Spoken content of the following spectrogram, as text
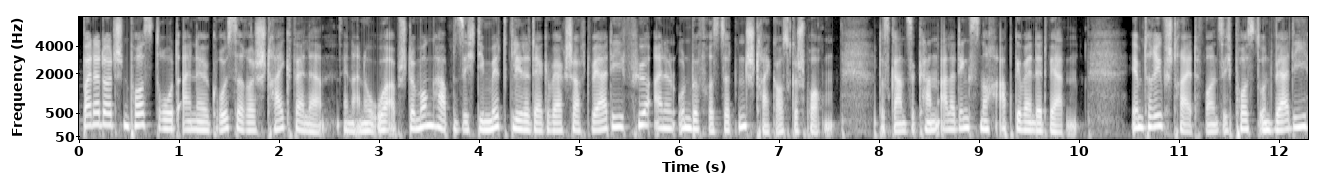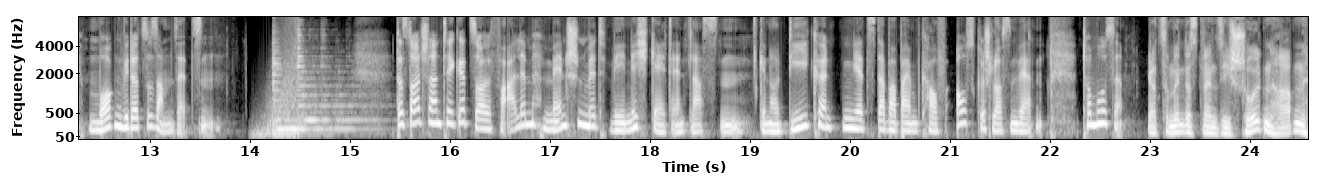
Bei der Deutschen Post droht eine größere Streikwelle. In einer Urabstimmung haben sich die Mitglieder der Gewerkschaft Verdi für einen unbefristeten Streik ausgesprochen. Das Ganze kann allerdings noch abgewendet werden. Im Tarifstreit wollen sich Post und Verdi morgen wieder zusammensetzen. Das Deutschlandticket soll vor allem Menschen mit wenig Geld entlasten. Genau die könnten jetzt aber beim Kauf ausgeschlossen werden. Tom Husse. Ja, zumindest wenn sie Schulden haben.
